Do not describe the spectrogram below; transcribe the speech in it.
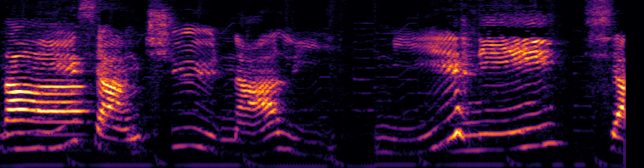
哪？你想去哪里？你？你？想？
